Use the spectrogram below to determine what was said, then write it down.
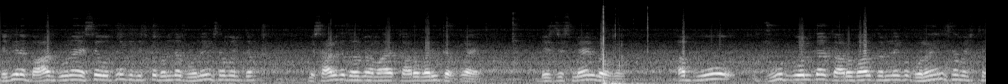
लेकिन बाद गुनाह ऐसे होते हैं कि जिसको बंदा गुना ही समझता। मिसाल के तौर पर हमारा कारोबारी तबका है बिजनेसमैन लोग हैं। अब वो झूठ बोलकर कारोबार करने को ही नहीं समझते।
